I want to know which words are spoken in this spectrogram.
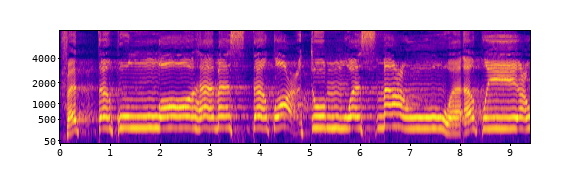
فاتقوا الله ما استطعتم واسمعوا وأطيعوا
